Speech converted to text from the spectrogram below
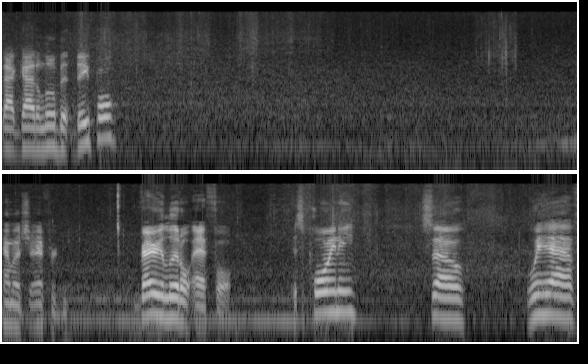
That got a little bit deeper. How much effort? Very little effort. It's pointy, so we have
